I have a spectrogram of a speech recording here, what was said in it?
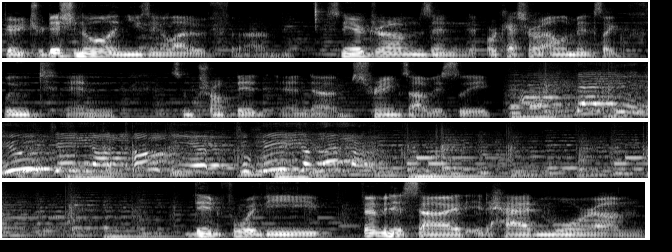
very traditional and using a lot of um, snare drums and orchestral elements like flute and some trumpet and uh, strings, obviously. Thank you. You did not come here to be delivered. Then for the feminist side, it had more um,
